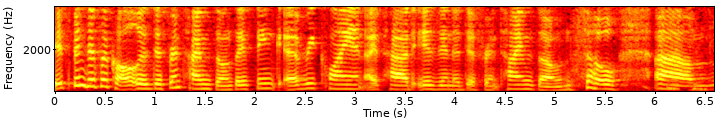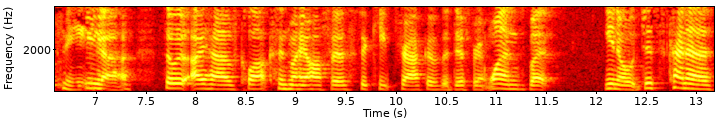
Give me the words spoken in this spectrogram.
it's been difficult with different time zones. I think every client I've had is in a different time zone. So, um, yeah. So I have clocks in my office to keep track of the different ones, but you know, just kind of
